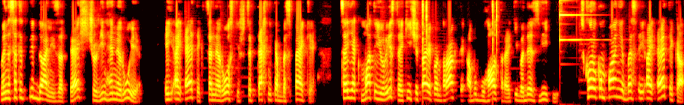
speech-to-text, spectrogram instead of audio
ви несете відповідальність за те, що він генерує. AI етик це не розкіш, це техніка безпеки. Це як мати юриста, який читає контракти, або бухгалтера, який веде звітність. Скоро компанія без AI етика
